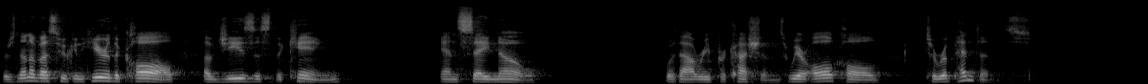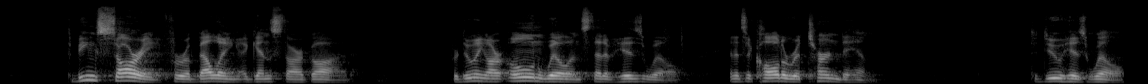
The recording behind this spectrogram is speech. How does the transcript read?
There's none of us who can hear the call of Jesus the King and say no without repercussions. We are all called to repentance, to being sorry for rebelling against our God, for doing our own will instead of His will. And it's a call to return to Him, to do His will,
